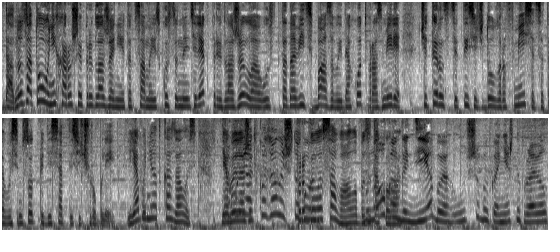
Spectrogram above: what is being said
Да, но зато у них хорошее предложение. Этот самый искусственный интеллект предложил а, установить базовый доход в размере 14 тысяч долларов в месяц. Это 850 тысяч рублей. Я бы не отказалась. Я Я бы даже отказалась, чтобы проголосовала бы за много такого. где бы. Лучше бы, конечно, правил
